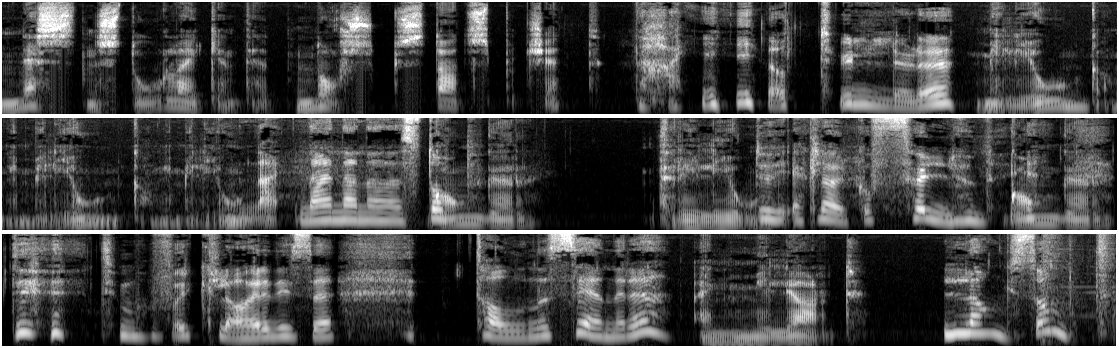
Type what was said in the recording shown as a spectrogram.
nesten storleiken til et norsk statsbudsjett. Nei, da tuller du. Million ganger million ganger million. Nei, nei, nei, nei stopp. Ganger trillion. Du, jeg klarer ikke å følge med. Ganger. Du, du må forklare disse tallene senere. En milliard. Langsomt.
